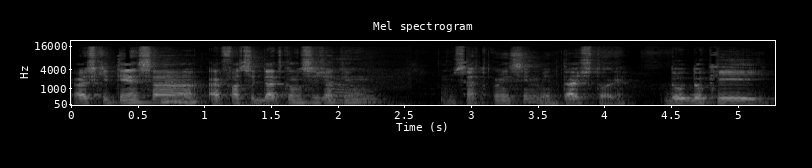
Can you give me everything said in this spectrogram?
Eu acho que tem essa é, facilidade quando você já tem um, um certo conhecimento da história. Do, do que,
